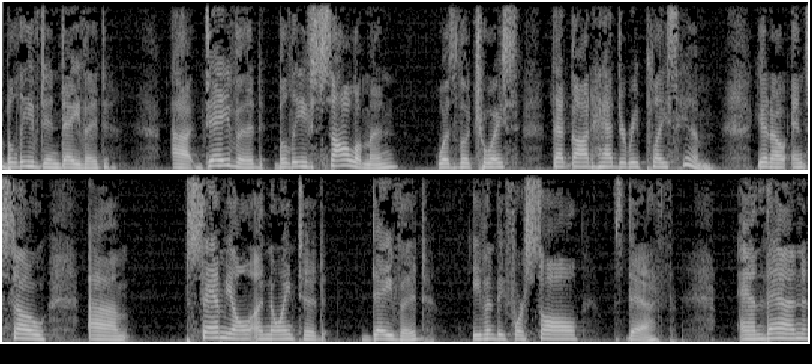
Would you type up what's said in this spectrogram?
believed in David. Uh, David believed Solomon was the choice that God had to replace him. You know, and so um, Samuel anointed David even before Saul's death. And then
